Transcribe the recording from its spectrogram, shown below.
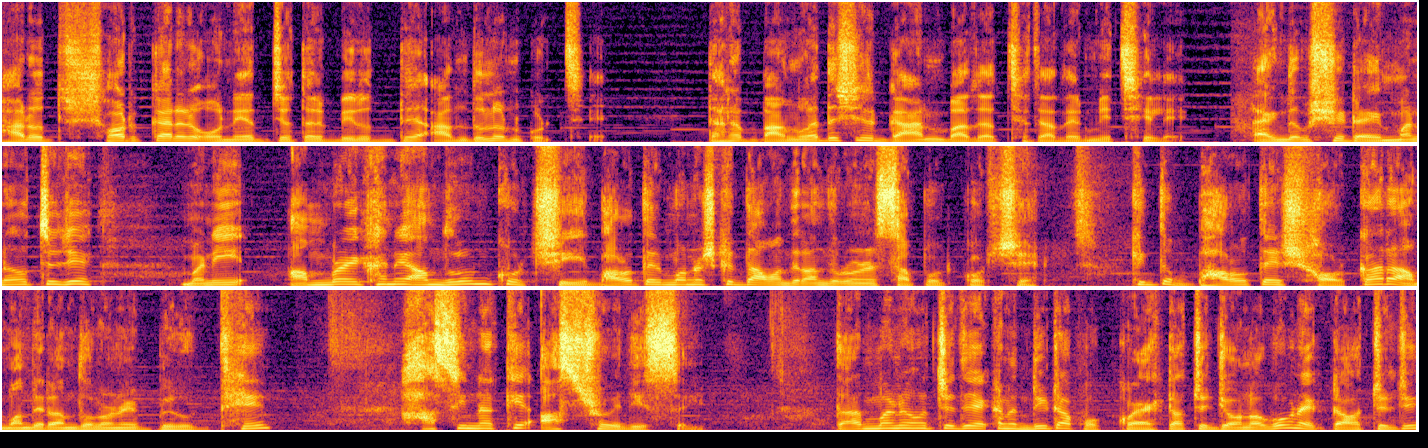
ভারত সরকারের অন্যায্যতার বিরুদ্ধে আন্দোলন করছে। তারা বাংলাদেশের গান বাজাচ্ছে তাদের মিছিলে। একদম সেটাই। মানে হচ্ছে যে মানে আমরা এখানে আন্দোলন করছি, ভারতের মানুষ কিন্তু আমাদের আন্দোলনের সাপোর্ট করছে। কিন্তু ভারতের সরকার আমাদের আন্দোলনের বিরুদ্ধে হাসিনাকে আশ্রয় দিচ্ছে। তার মানে হচ্ছে যে এখানে দুইটা পক্ষ, একটা হচ্ছে জনগণ, একটা হচ্ছে যে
